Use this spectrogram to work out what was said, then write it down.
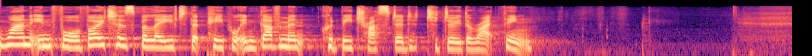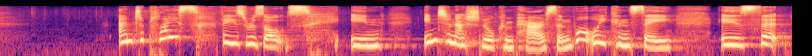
one in four voters believed that people in government could be trusted to do the right thing. And to place these results in international comparison, what we can see is that,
